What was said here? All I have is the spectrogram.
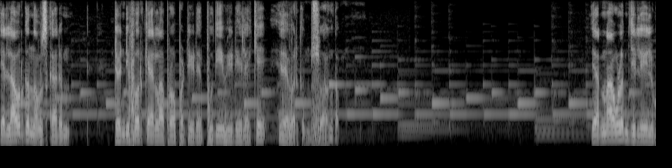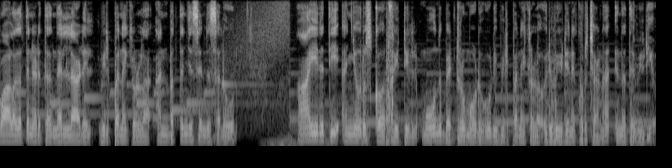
എല്ലാവർക്കും നമസ്കാരം. ട്വന്റി ഫോർ കേരള പ്രോപ്പർട്ടിയുടെ പുതിയ വീഡിയോയിലേക്ക് ഏവർക്കും സ്വാഗതം. എറണാകുളം ജില്ലയിൽ വാളകത്തിനടുത്ത് നെല്ലാടിൽ വിൽപ്പനയ്ക്കുള്ള അൻപത്തഞ്ച് സെന്റ് സ്ഥലവും ആയിരത്തി അഞ്ഞൂറ് സ്ക്വയർ ഫീറ്റിൽ മൂന്ന് ബെഡ്റൂമോടുകൂടി വിൽപ്പനയ്ക്കുള്ള ഒരു വീടിനെക്കുറിച്ചാണ് ഇന്നത്തെ വീഡിയോ.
